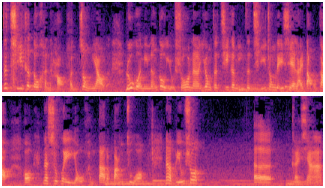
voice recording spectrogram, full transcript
这七个都很好，很重要的。如果你能够有时候呢，用这七个名字其中的一些来祷告，哦，那是会有很大的帮助哦。那比如说，呃，看一下啊。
